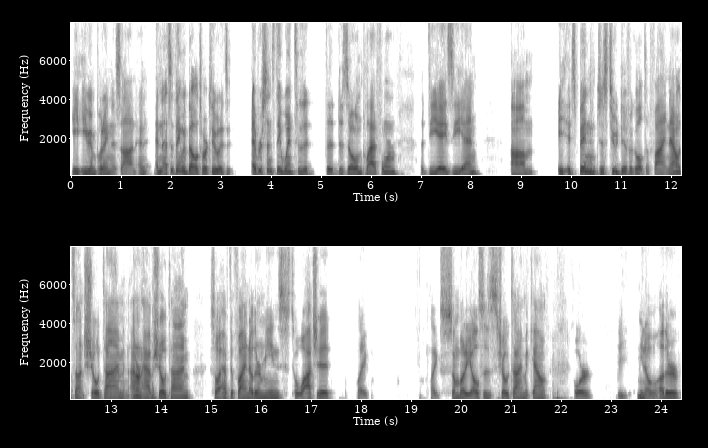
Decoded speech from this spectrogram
e- even putting this on, and and that's the thing with Bellator too. Is ever since they went to the the DAZN platform, the D A Z N, um, it, it's been just too difficult to find. Now it's on Showtime, and I don't have Showtime, so I have to find other means to watch it, like like somebody else's Showtime account or you know other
